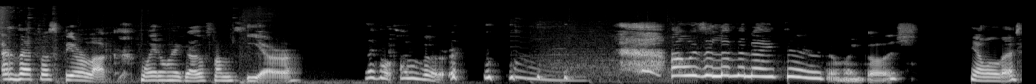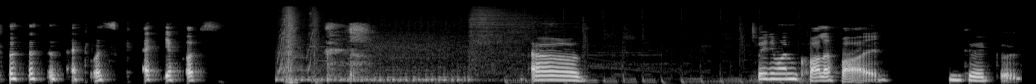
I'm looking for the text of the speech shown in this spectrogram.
And that was pure luck. Where do I go from here? Level over. I was eliminated. Oh my gosh. Yeah, well that, that was chaos. Oh, 21 qualified. Good, good.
